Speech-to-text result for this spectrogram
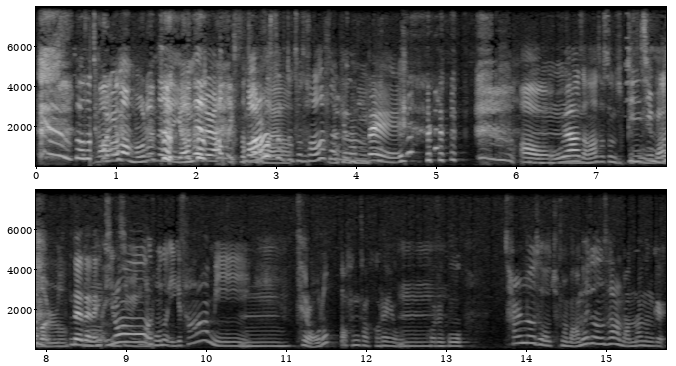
저희만 모르는 연애를 하고 있었나 말할 봐요. 때부터 저 당황스럽긴 대표님. 한데 아 음. 오해하지 않았으면 좋겠습니다. 진심인 걸로. 네네네. 음, 진심인 이런 거. 저는 이게 사람이 음. 제일 어렵다 생각을 해요. 음. 그리고 살면서 정말 마음에 드는 사람 만나는 게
